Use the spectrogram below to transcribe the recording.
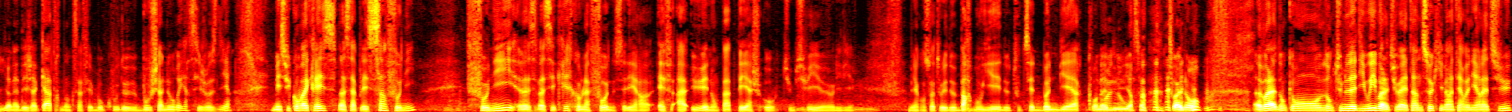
il y en a déjà quatre, donc ça fait beaucoup de bouches à nourrir, si j'ose dire. Mais celui qu'on va créer va s'appeler Symphonie. Phonie, euh, ça va s'écrire comme la faune, c'est-à-dire euh, F-A-U et non pas P-H-O. Tu me suis, euh, Olivier Bien qu'on soit tous les deux barbouillés de toute cette bonne bière qu'on a bu hier soir. Toi, non. voilà, donc, donc tu nous as dit oui, voilà, tu vas être un de ceux qui va intervenir là-dessus.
